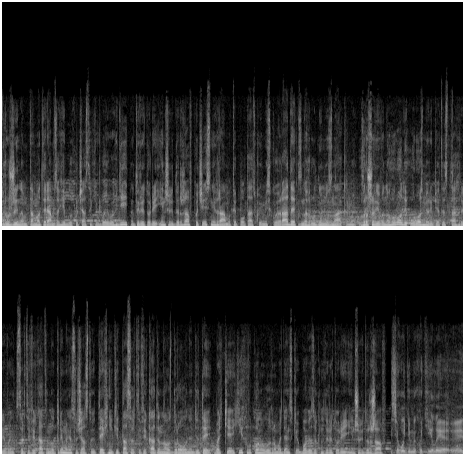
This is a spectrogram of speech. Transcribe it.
дружинам та матерям загиблих учасників бойових дій на території інших держав почесні грамоти Полтавської міської ради з нагрудними знаками, грошові винагороди у розмірі 500 гривень, сертифікати на отримання сучасної техніки та сертифікати на оздоровлення дітей, батьки яких виконували громадянський обов'язок на території інших держав. Сьогодні ми хотіли е,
